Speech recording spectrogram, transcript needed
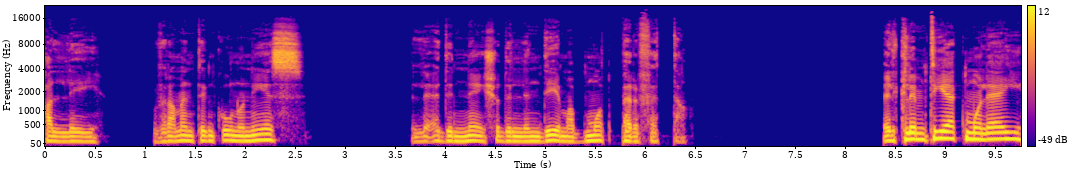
ħalli verament inkunu nies li qegħdin ngħixu din l-indiema b'mod perfetta. Il-kliem tiegħek, Mulej,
